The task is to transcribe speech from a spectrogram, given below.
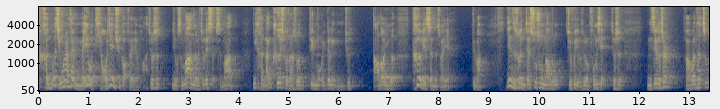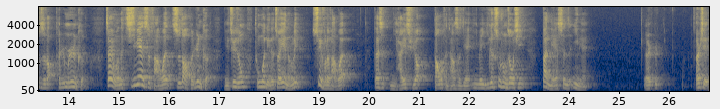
很多情况下他也没有条件去搞专业化，就是有什么案子了就得审什么案子，你很难苛求他说对某一个领域就达到一个特别深的专业，对吧？因此说你在诉讼当中就会有这种风险，就是你这个事儿法官他知不知道，他认不认可？再有呢，即便是法官知道和认可，你最终通过你的专业能力说服了法官，但是你还需要耽误很长时间，因为一个诉讼周期半年甚至一年，而而且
